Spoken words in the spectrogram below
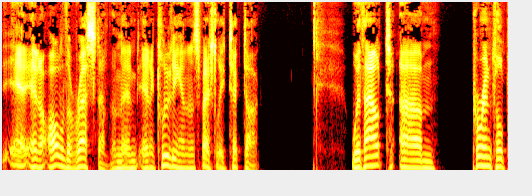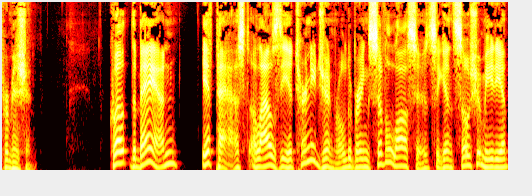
and, and, all of the rest of them, and, and including and especially TikTok, without um, parental permission. Quote The ban, if passed, allows the Attorney General to bring civil lawsuits against social media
